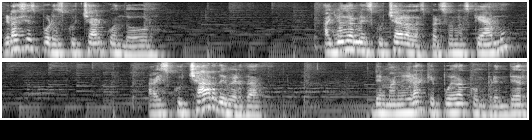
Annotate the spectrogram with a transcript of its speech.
gracias por escuchar cuando oro. Ayúdame a escuchar a las personas que amo, a escuchar de verdad, de manera que pueda comprender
